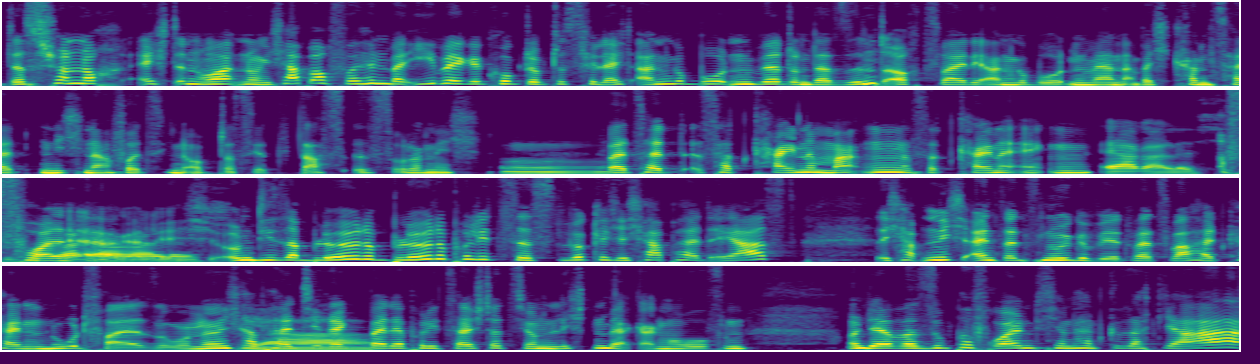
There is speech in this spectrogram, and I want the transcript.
Das ist schon noch echt in Ordnung. Ich habe auch vorhin bei eBay geguckt, ob das vielleicht angeboten wird und da sind auch zwei, die angeboten werden, aber ich kann es halt nicht nachvollziehen, ob das jetzt das ist oder nicht. Mhm. Weil es halt, es hat keine Macken, es hat keine Ecken. Ärgerlich. Voll Super ärgerlich. Und dieser blöde, blöde Polizist, wirklich, ich habe halt erst, ich habe nicht 110 gewählt, weil es war halt kein Notfall so, ne? Ich habe Ja. halt direkt bei der Polizeistation Lichtenberg angerufen. Und der war super freundlich und hat gesagt, ja,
